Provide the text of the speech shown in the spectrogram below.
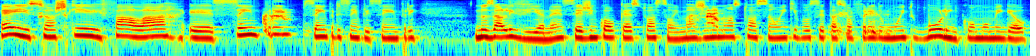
É isso, acho que falar é sempre, sempre, sempre, sempre nos alivia, né? Seja em qualquer situação. Imagina numa situação em que você está sofrendo muito bullying, como o Miguel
